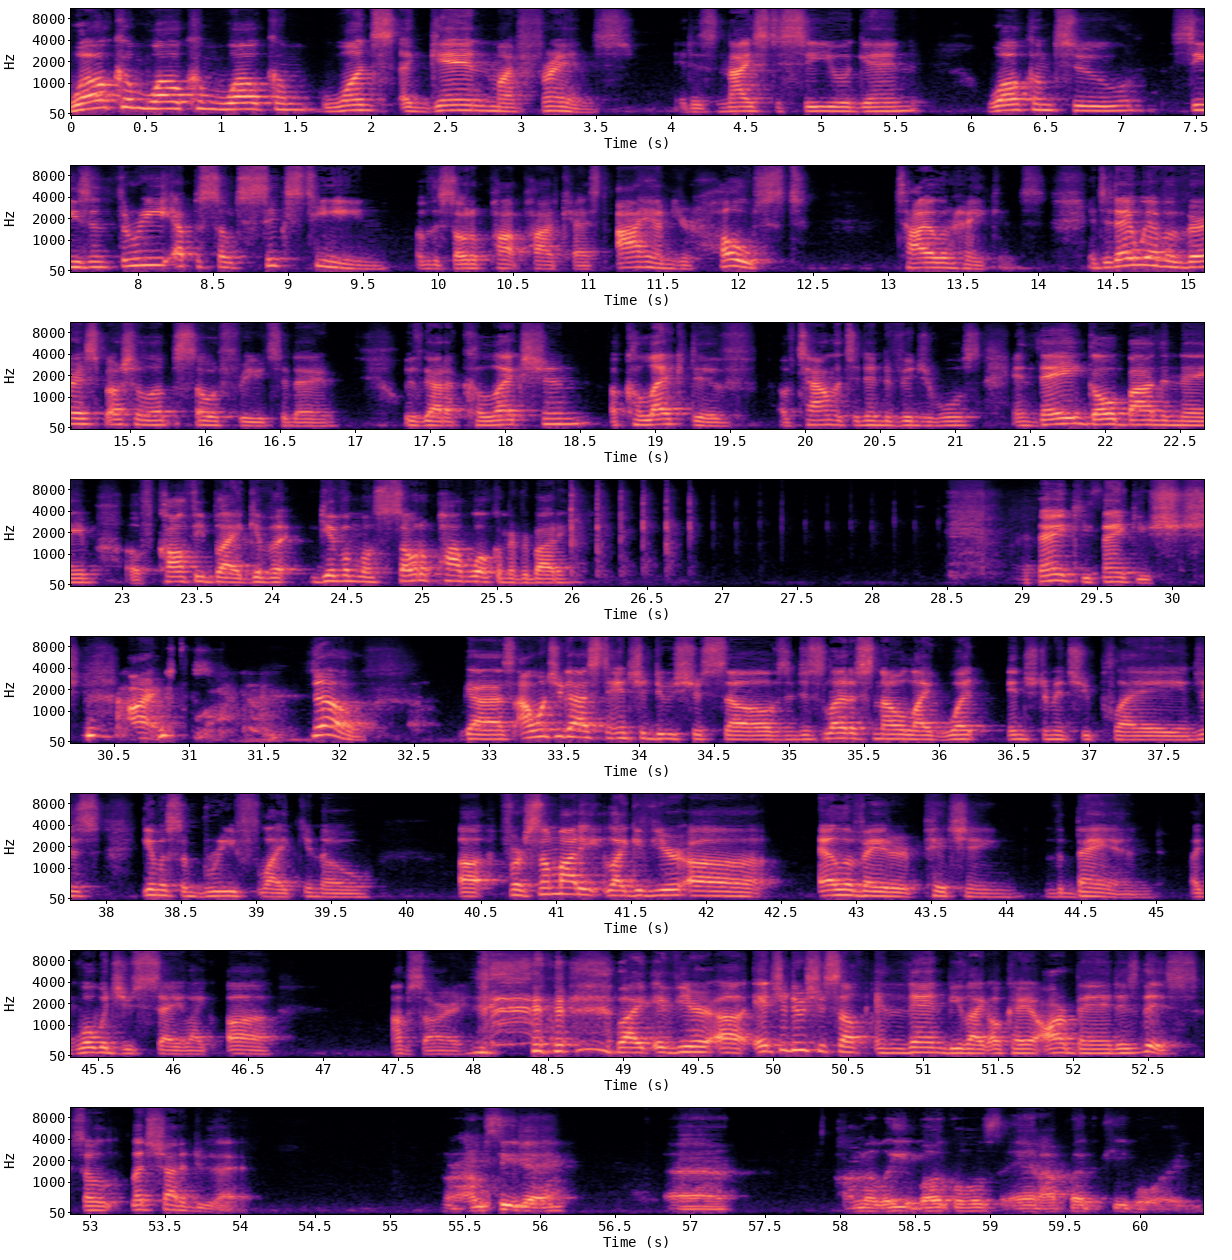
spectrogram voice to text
Welcome, welcome, welcome once again, my friends. It is nice to see you again. Welcome to season three, episode 16 of the Soda Pop Podcast. I am your host, Tyler Hankins. And today we have a very special episode for you today. We've got a collection, a collective of talented individuals, and they go by the name of Coffee Black. Give a give them a soda pop welcome, everybody. Thank you, thank you. Shh. All right. So, guys, I want you guys to introduce yourselves and just let us know like what instruments you play and just give us a brief like, you know, uh for somebody like if you're uh elevator pitching the band, like what would you say? Like uh I'm sorry. like if you're uh introduce yourself and then be like, okay, our band is this. So let's try to do that. I'm CJ. Uh, I'm the lead vocals and I play the keyboard.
